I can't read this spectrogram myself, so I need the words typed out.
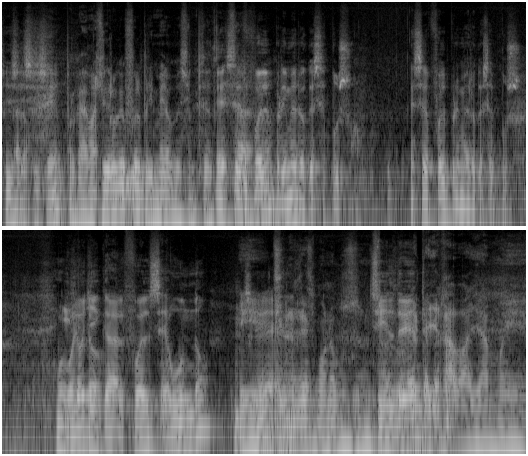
sí, sí, sí, sí. Porque además yo creo que fue el primero que se empezó a Ese utilizar, fue el ¿no? primero que se puso. Ese fue el primero que se puso. Muy y bonito. Logical fue el segundo. Y Sí, Children, bueno, pues un Children. te llegaba ya muy.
